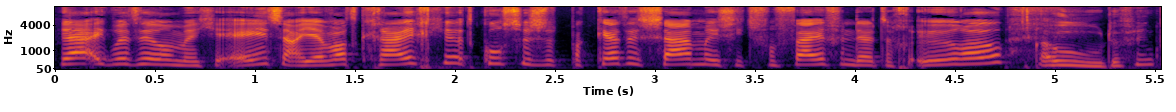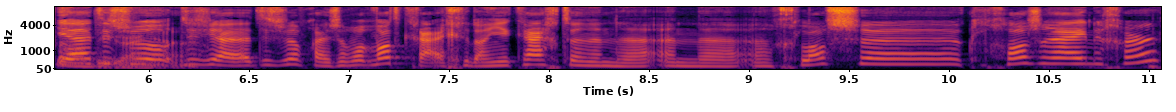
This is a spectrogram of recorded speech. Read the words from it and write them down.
Ja, ik ben het helemaal met je eens. Nou ja, wat krijg je? Het kost dus het pakket is samen is iets van 35 euro. Oeh, dat vind ik wel Ja, het is wel, ja. het is, ja, het is wel prijzig. Wat, wat krijg je dan? Je krijgt een, een, een, een glas, eh, glasreiniger.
